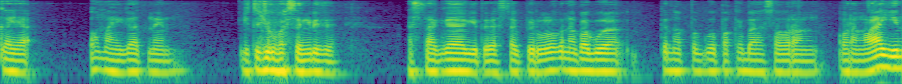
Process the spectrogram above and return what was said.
kayak oh my god man. Itu juga bahasa Inggris ya. Astaga gitu astagfirullah kenapa gue kenapa gue pakai bahasa orang orang lain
